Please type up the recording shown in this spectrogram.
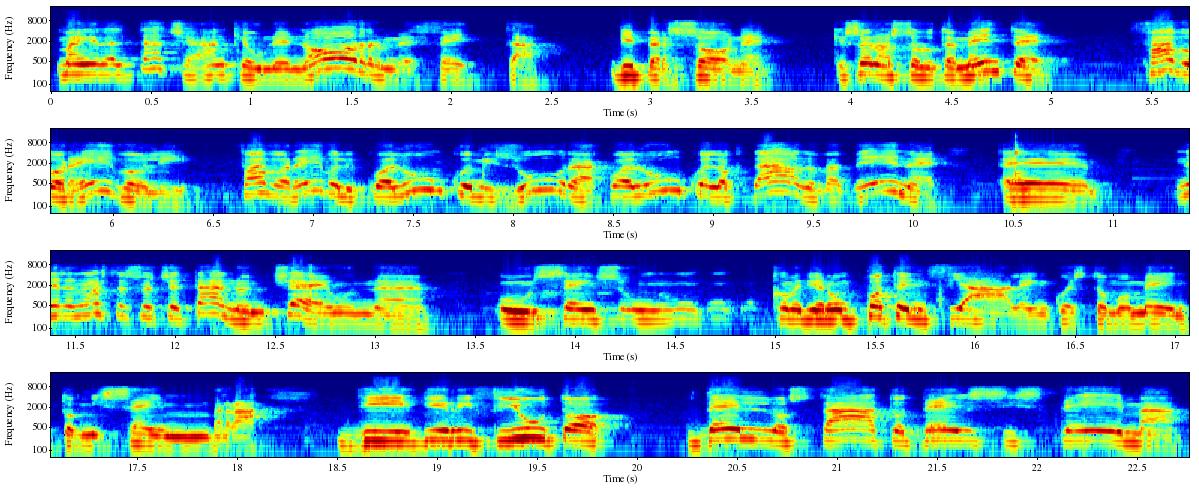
Ma in realtà c'è anche un'enorme fetta di persone che sono assolutamente favorevoli favorevoli, qualunque misura, qualunque lockdown va bene, eh, nella nostra società non c'è un, un senso, un, come dire, un potenziale in questo momento, mi sembra, di, di rifiuto dello Stato, del sistema.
